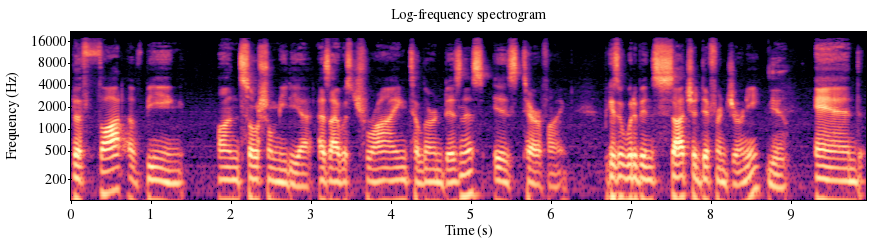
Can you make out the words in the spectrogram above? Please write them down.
the thought of being on social media as I was trying to learn business is terrifying because it would have been such a different journey. Yeah. And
